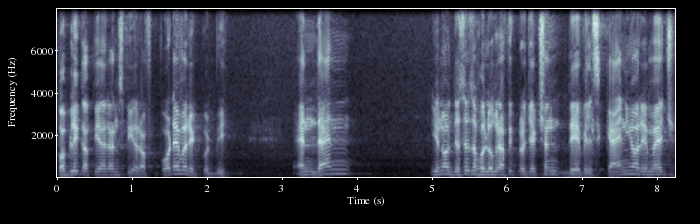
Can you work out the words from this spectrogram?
public appearance, fear of whatever it could be. And then, you know, this is a holographic projection. They will scan your image,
